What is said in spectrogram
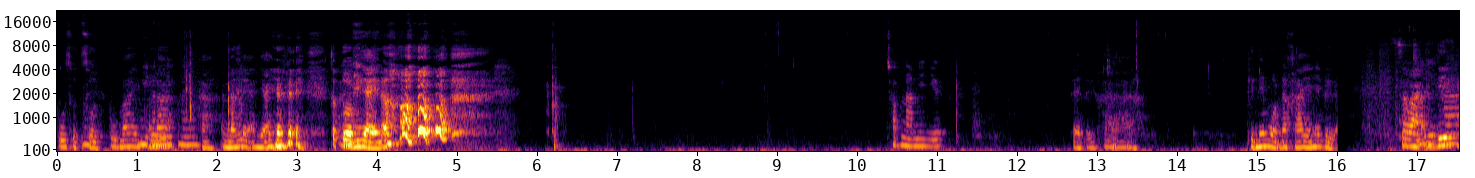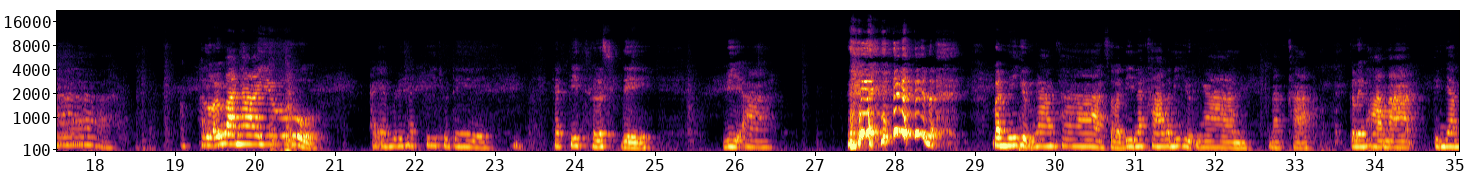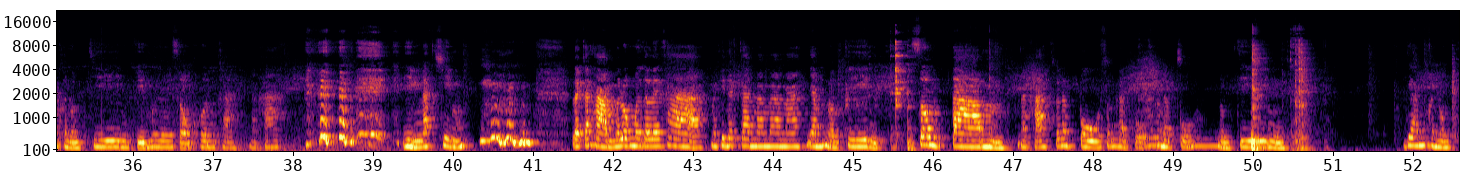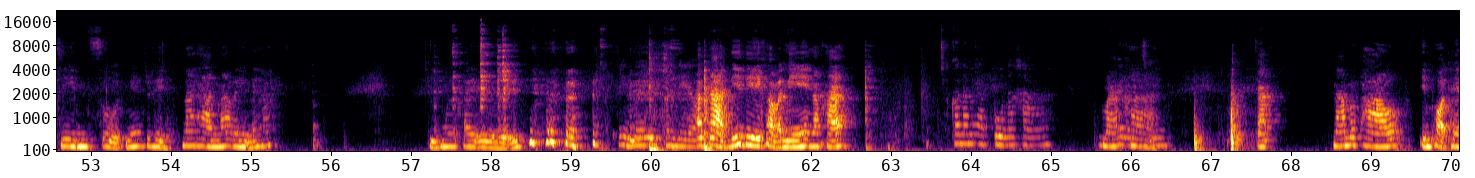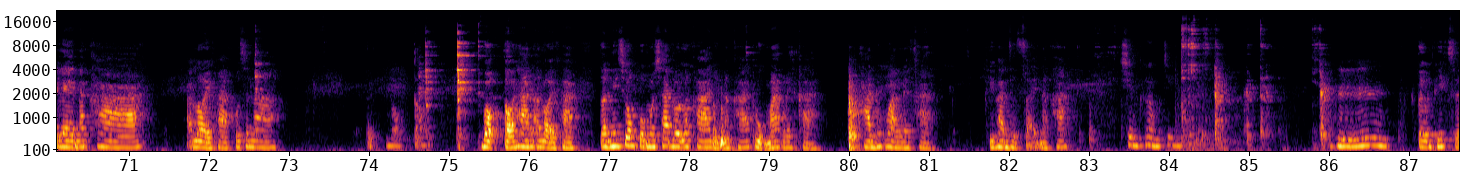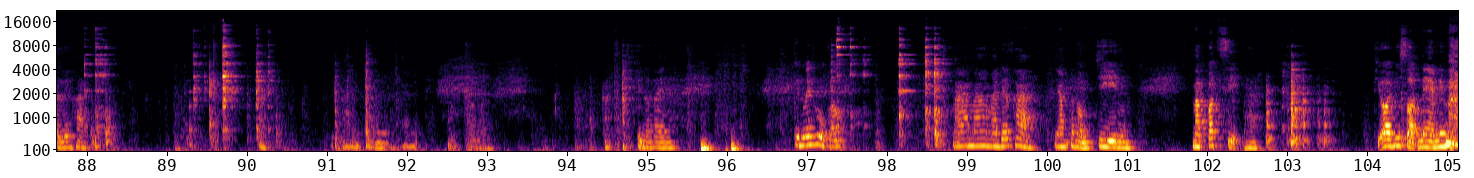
ปูสดๆ ปูม่ายมีโคอันล่าเล็กไหม ค่ะ อันนั้นเลยอันใหญ่ ก็ตัวมันใหญ่เนาะ ชอบน้ำเยอะใส่เลยค่ะ กินให้หมดนะคะ อย่าให้เหลือ สวัสดีค่ะ Hello everyone how are you I am very happy today Happy Thursday we are วันนี้หยุดงานค่ะ สวัสดีนะคะ วันนี้หยุดงานนะคะ ก็เลยพามากินยำขนมจีนฝีมือสองคนค่ะนะคะ หญิงนักชิม แล้วก็ทำมาลงมือกันเลยค่ะ มากินด้วยกันมามามายำขนมจีน ส้มตำนะคะ ส้มตำปู ส้มตำปู ส้มตำปู ขนมจีน ยำขนมจีนสูตรนี่ดูดิ น่าทานมากเลยเห็นไหมคะฝีมือใครเอ่ยๆฝีมืออยู่คนเดียว อากาศดีดีๆค่ะวันนี้นะคะ ก็น้ำยาปูนะคะ มาขนมค่ะจีนกับ น้ำมะพร้าว Import Thailand นะคะ อร่อยค่ะ โฆษณา บอกต่อบอกต่อทานอร่อยค่ะ ตอนนี้ช่วงโปรโมชั่นลดราคาอยู่นะคะ ถูกมากเลยค่ะ ทานทุกวันเลยค่ะพิพันธ์สดใสนะคะ ชิมขนมจีนอืมเติมพริกใส่เลยค่ะอะได้เลยได้เลยอะกินอะไรนะ กินไม่ถูกแล้ว มามามาเด้อค่ะยำขนมจีนมักก็สิบค่ะพี่อ้อยพี่สอดแนมไม่มา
